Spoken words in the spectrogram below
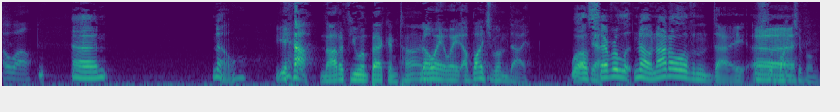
Oh well. Uh, no. Yeah. Not if you went back in time. No, wait, wait. A bunch of them die. Well, Yeah. several. No, not all of them die. Just a bunch of 'em.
